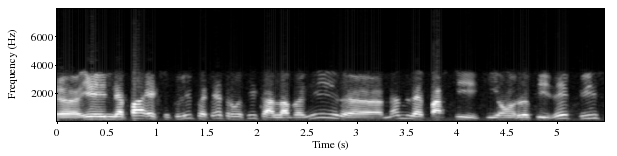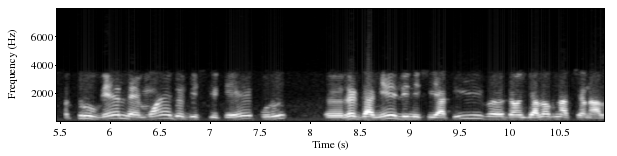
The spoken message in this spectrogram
Euh, et il n'est pas exclu peut-être aussi qu'à l'avenir, euh, même les partis qui ont refusé puissent trouver les moyens de discuter pour regagner l'initiative d'un dialogue national.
